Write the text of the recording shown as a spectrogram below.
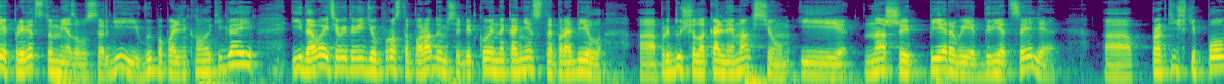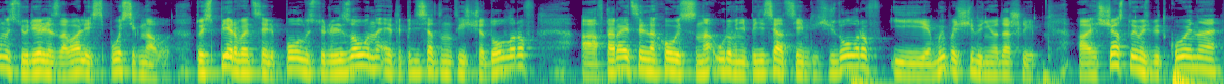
Всех приветствую, меня зовут Сергей, и вы попали на канал Акигай. И давайте в этом видео просто порадуемся, биткоин наконец-то пробил а, предыдущий локальный максимум, и наши первые две цели а, практически полностью реализовались по сигналу. То есть первая цель полностью реализована, это 51 тысяча долларов, а вторая цель находится на уровне 57 тысяч долларов, и мы почти до нее дошли. А сейчас стоимость биткоина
